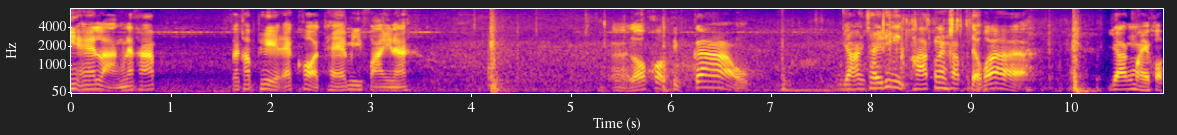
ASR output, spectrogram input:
มีแอร์หลังนะครับสครับเพจ Accord แท้มีไฟนะอ่าล้อขอบ 19 ยางใช้ที่อีกพักนะครับ แต่ว่ายางใหม่ขอ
